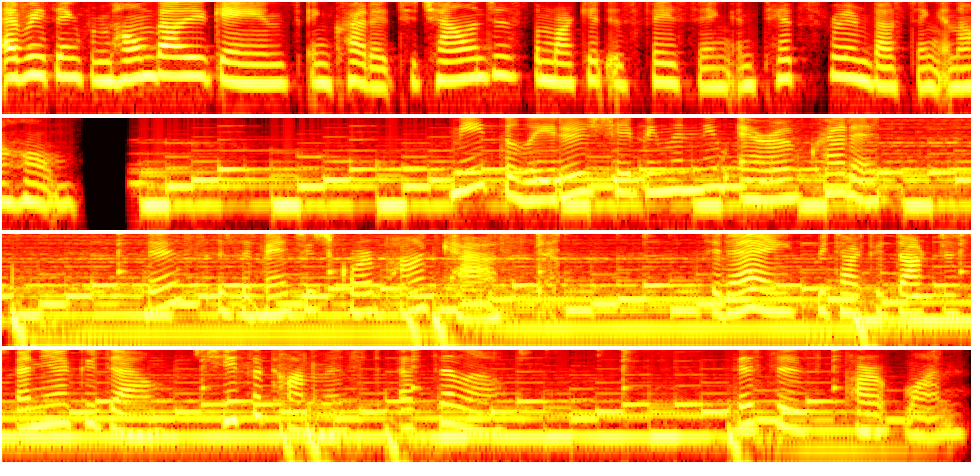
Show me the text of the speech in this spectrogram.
Everything from home value gains and credit to challenges the market is facing and tips for investing in a home. Meet the leaders shaping the new era of credit. This is the VantageScore podcast. Today, we talk to Dr. Svenja Gudell, Chief Economist at Zillow. This is part one.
